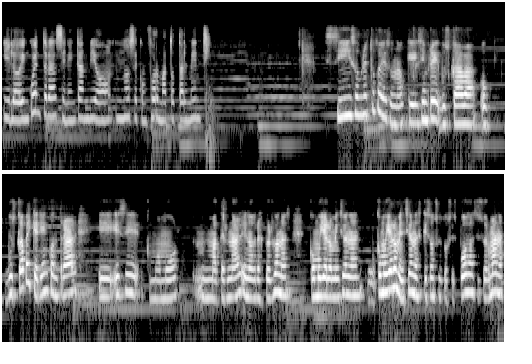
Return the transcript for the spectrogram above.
y lo encuentra, sin en cambio no se conforma totalmente. Sí, sobre todo eso, ¿no? Que él siempre buscaba o buscaba y quería encontrar eh, ese como amor maternal en otras personas, como ya lo mencionan, como ya lo mencionas, que son sus dos esposas y su hermana.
